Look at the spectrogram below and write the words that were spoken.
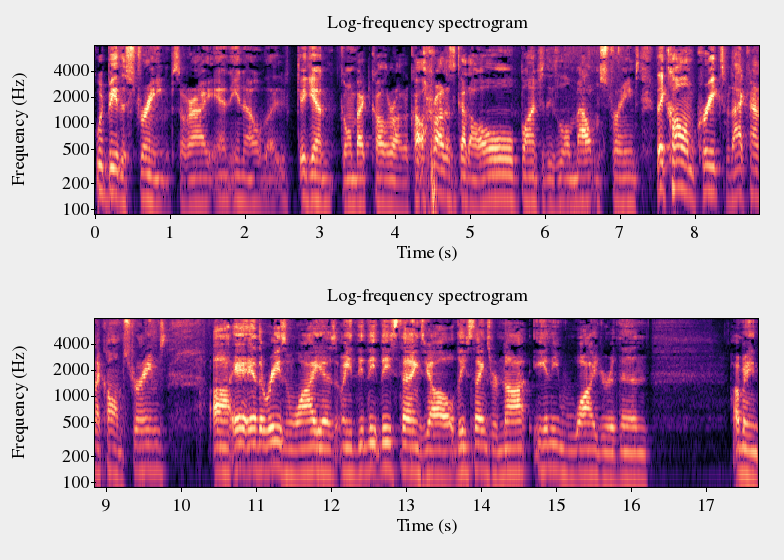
would be the streams all right? And you know again going back to colorado colorado's got a whole bunch of these little mountain streams. They call them creeks but i kind of call them streams. Uh, and, and, the reason why is i mean the, the, these things y'all these things are not any wider than I mean,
